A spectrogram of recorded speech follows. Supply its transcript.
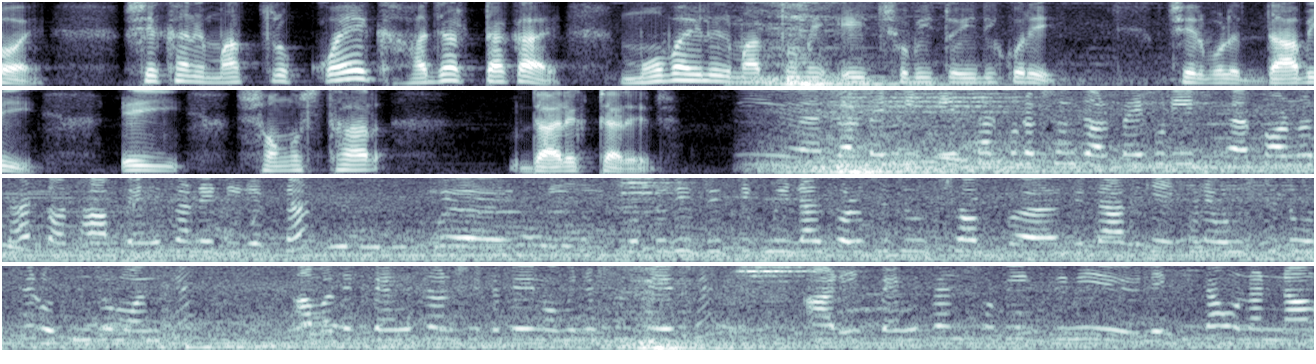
হয়। সেখানে মাত্র কয়েক হাজার টাকায় মোবাইলের মাধ্যমে এই ছবি তৈরি করে ছের বলে দাবি এই সংস্থার ডাইরেক্টরের। জলপাইগুড়ি কর্ণধার তথা পেহেচানের ডিরেক্টর সত্যজিৎ ঋত্বিক মৃণাল চলচ্চিত্র উৎসব যেটা আজকে এখানে অনুষ্ঠিত হচ্ছে রথীন্দ্র মঞ্চে। আমাদের পেহেচান সেটাতে নমিনেশন পেয়েছে। আর এই পেহেচান ছবির যিনি লেখিকা, ওনার নাম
